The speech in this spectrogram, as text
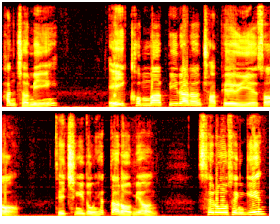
한 점이 a, b라는 좌표에 의해서 대칭 이동했다라면 새로 생긴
